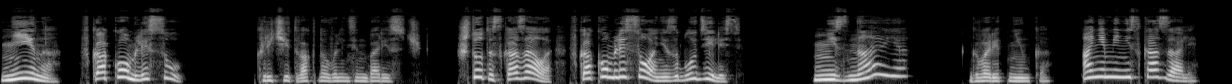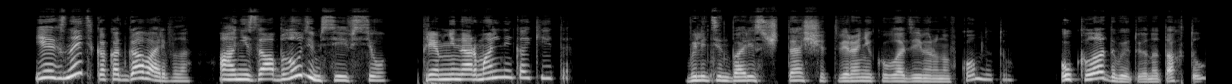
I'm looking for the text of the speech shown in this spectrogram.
«Нина, в каком лесу?» — кричит в окно Валентин Борисович. «Что ты сказала? В каком лесу они заблудились?» «Не знаю я», — говорит Нинка. «Они мне не сказали. Я их, знаете, как отговаривала? А они заблудимся и все. Прям ненормальные какие-то». Валентин Борисович тащит Веронику Владимировну в комнату, укладывает ее на тахту,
